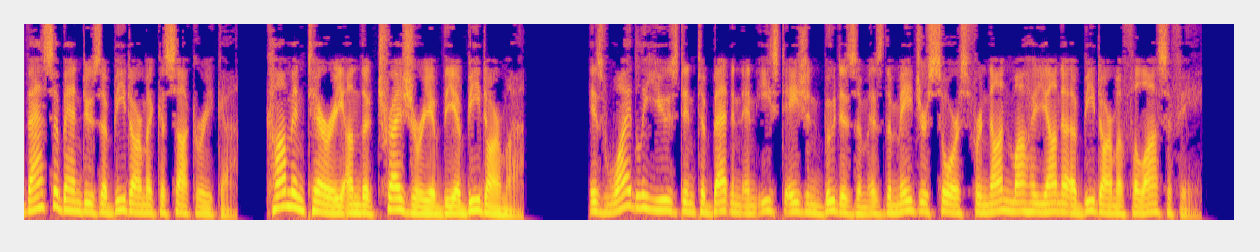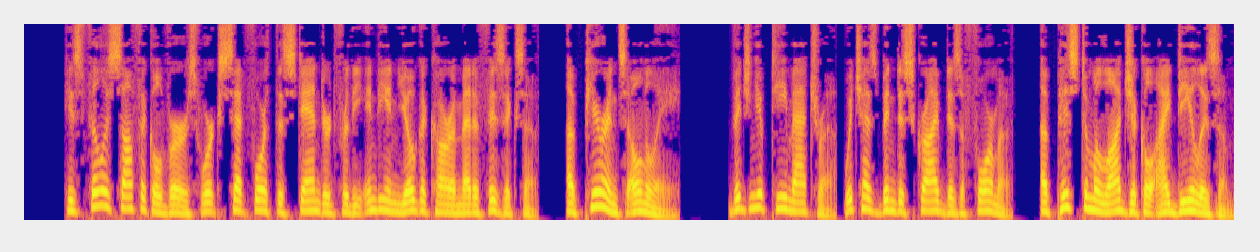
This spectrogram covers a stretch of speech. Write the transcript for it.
Vasubandhu's Abhidharmakosakarika commentary on the treasury of the Abhidharma, is widely used in Tibetan and East Asian Buddhism as the major source for non-Mahayana Abhidharma philosophy. His philosophical verse works set forth the standard for the Indian Yogacara metaphysics of appearance only, Vijñapti Matra, which has been described as a form of epistemological idealism,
